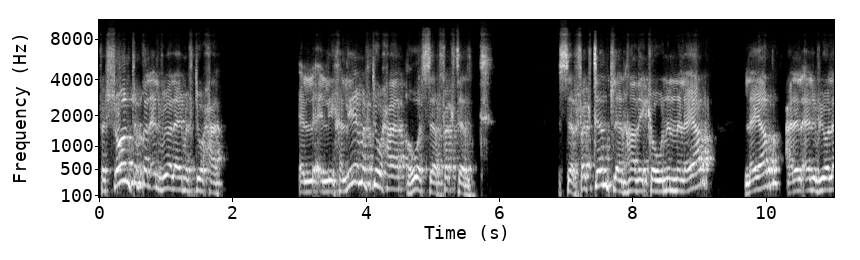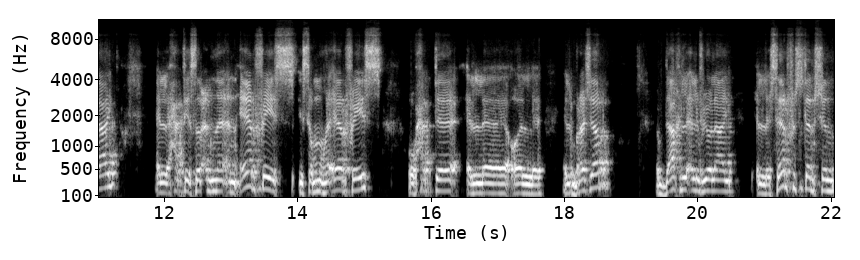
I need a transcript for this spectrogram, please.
فشلون تبقى ال alveoli مفتوحة؟ اللي يخليها مفتوحة هو ال surfactant ال surfactant لأن هذا يكون لنا layer layer على ال alveoli اللي حتى يصير عندنا an air phase يسموها air phase وحتى ال pressure بداخل ال alveoli ال surface tension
